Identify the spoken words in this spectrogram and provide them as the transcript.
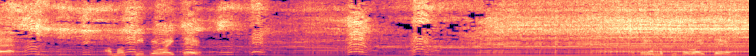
that. I'm to keep it right there. I think I'm to keep it right there.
